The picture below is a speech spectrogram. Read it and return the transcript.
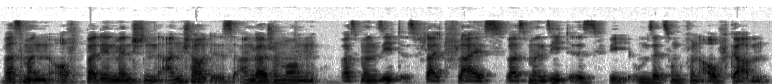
was man oft bei den Menschen anschaut, ist Engagement. Was man sieht, ist vielleicht Fleiß. Was man sieht, ist wie Umsetzung von Aufgaben.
